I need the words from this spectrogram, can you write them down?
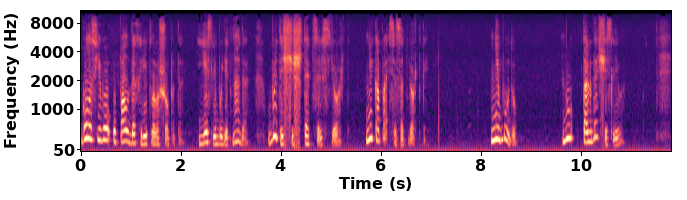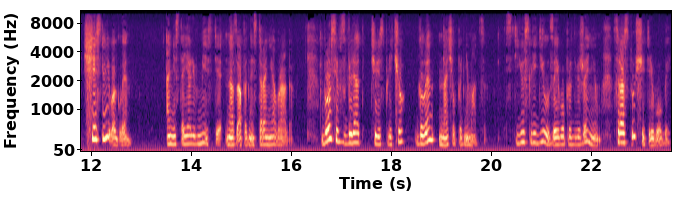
Голос его упал до хриплого шепота. «Если будет надо, вытащи штепсель, Стюарт. Не копайся с отверткой». «Не буду». «Ну, тогда счастливо». «Счастливо, Глен». Они стояли вместе на западной стороне оврага. Бросив взгляд через плечо, Глен начал подниматься. Стью следил за его продвижением с растущей тревогой.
